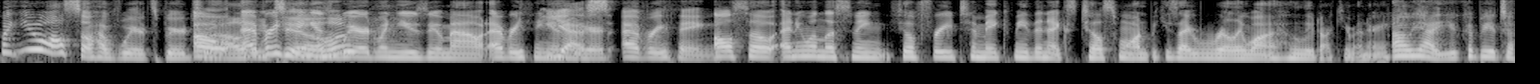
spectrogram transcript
but you also have weird oh, spirituality. oh, everything too. is weird when you zoom out. Everything is yes, weird. everything. Also, anyone listening, feel free to make me the next Teal Swan because I really want a Hulu documentary. Oh yeah, you could be a te-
